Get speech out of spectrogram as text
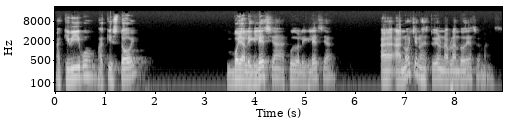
Aquí vivo, aquí estoy. Voy a la iglesia, acudo a la iglesia. anoche nos estuvieron hablando de eso, hermanos.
